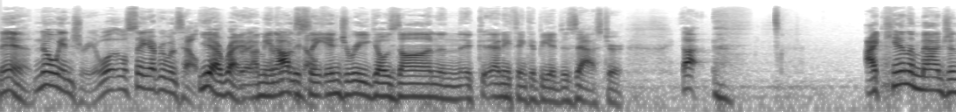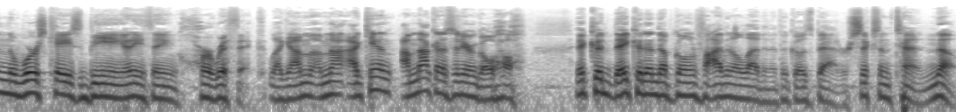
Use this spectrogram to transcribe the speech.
Man. No injury. We'll, we'll say everyone's healthy. Yeah, right. I mean, Everyone's obviously, healthy. injury goes on, and it, anything could be a disaster. Uh, I can't imagine the worst case being anything horrific. Like I'm, I'm not. I can't. I'm not going to sit here and go, oh, it could. They could end up going five and eleven if it goes bad, or six and ten. No.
